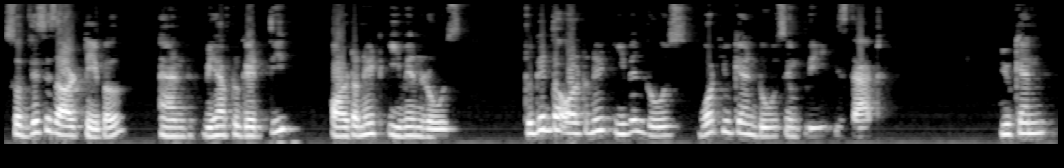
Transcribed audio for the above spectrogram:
so this is our table and we have to get the alternate even rows. To get the alternate even rows, what you can do simply is that you can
